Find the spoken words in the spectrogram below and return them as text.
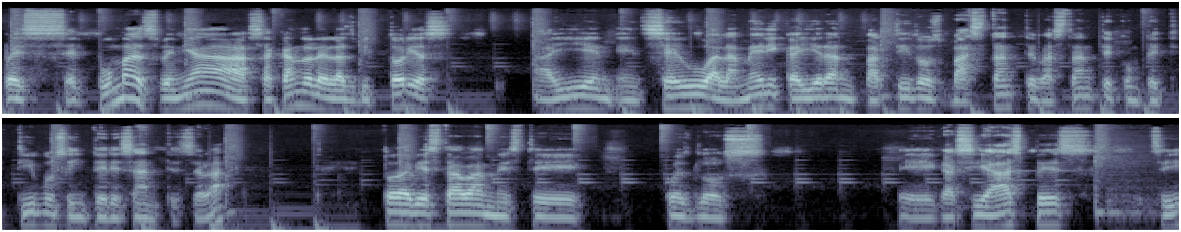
pues el Pumas venía sacándole las victorias ahí en, en CEU al América y eran partidos bastante, bastante competitivos e interesantes, ¿verdad? Todavía estaban, este, pues los eh, García Aspes, ¿sí?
